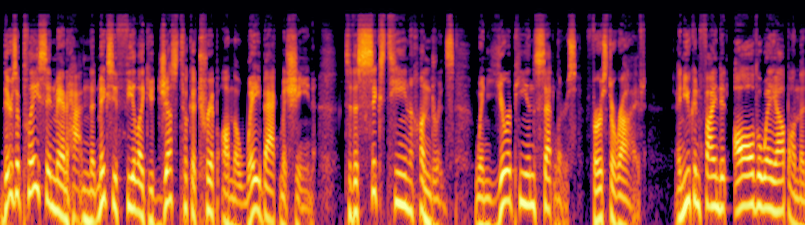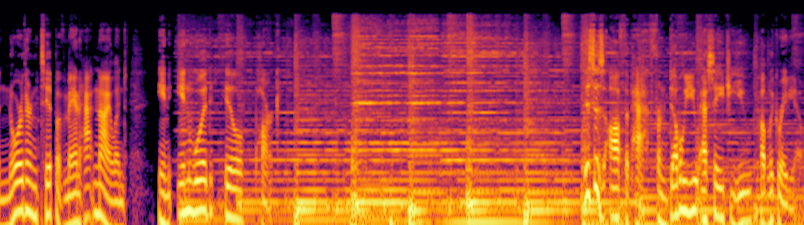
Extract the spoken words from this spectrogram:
There's a place in Manhattan that makes you feel like you just took a trip on the Wayback Machine to the 1600s when European settlers first arrived and you can find it all the way up on the northern tip of Manhattan Island in Inwood Hill Park. This is Off the Path from WSHU Public Radio.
